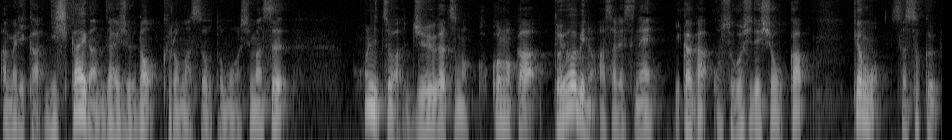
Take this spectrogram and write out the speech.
アメリカ西海岸在住のクロマスオと申します。本日は10月の9日土曜日の朝ですね。いかがお過ごしでしょうか。今日も早速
